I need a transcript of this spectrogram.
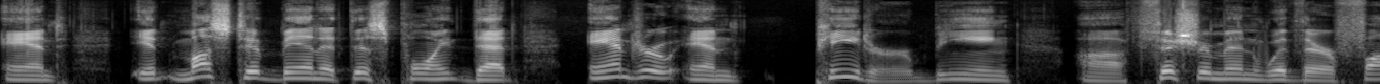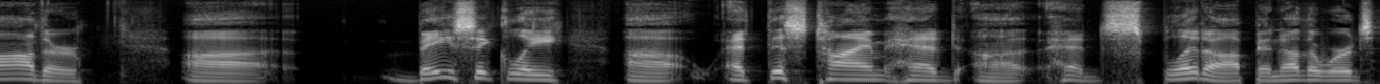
And it must have been at this point that Andrew and Peter, being uh, fishermen with their father, uh, basically uh, at this time had uh, had split up. In other words,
